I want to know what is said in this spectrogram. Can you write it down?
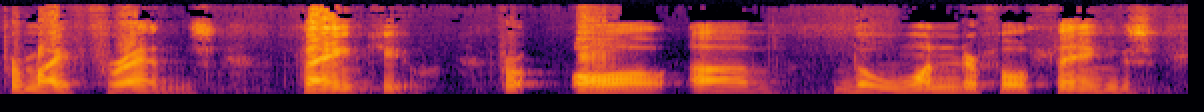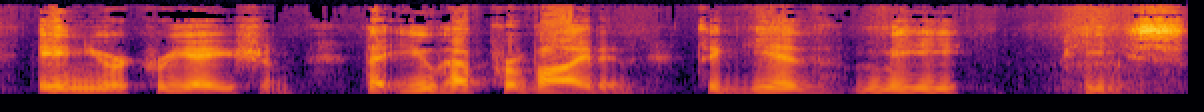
for my friends. Thank you for all of the wonderful things in your creation that you have provided to give me peace.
